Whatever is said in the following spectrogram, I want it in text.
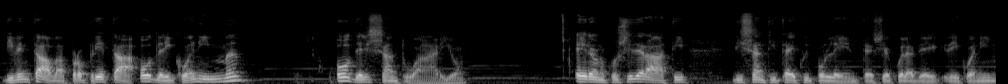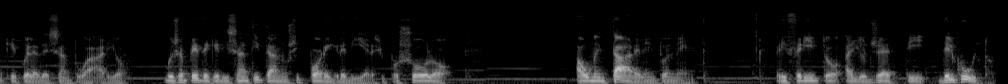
diventava proprietà o dei Kohanim o del santuario. Erano considerati di santità equipollente, sia quella dei, dei che quella del santuario. Voi sapete che di santità non si può regredire, si può solo aumentare eventualmente, riferito agli oggetti del culto,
